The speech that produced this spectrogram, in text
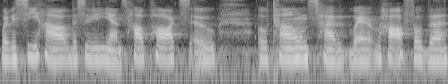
where we see how the civilians, how parts of, of towns have, where half of the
